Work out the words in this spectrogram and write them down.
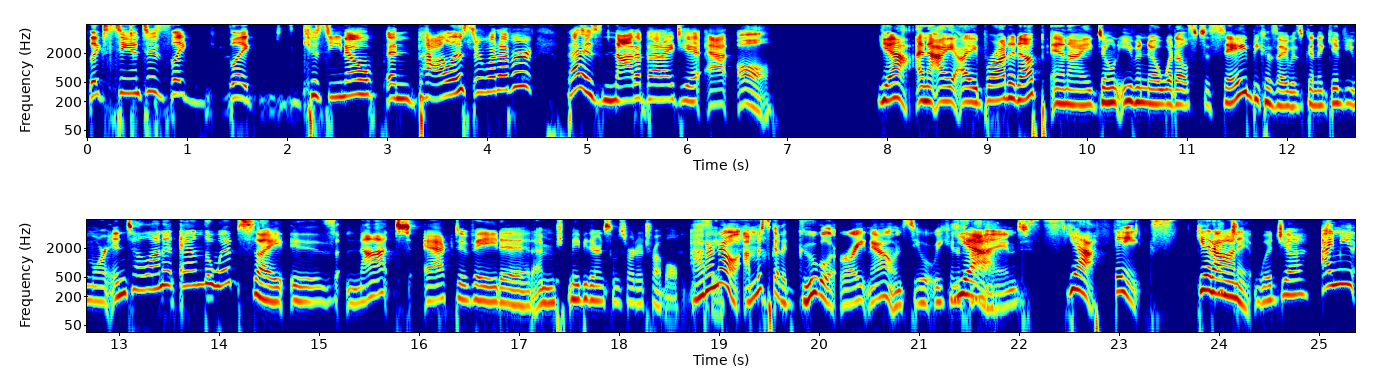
Like Santa's like like casino and palace or whatever. That is not a bad idea at all. Yeah, and I I brought it up and I don't even know what else to say because I was going to give you more intel on it and the website is not activated. I'm maybe they're in some sort of trouble. I don't See. know. I'm just gonna Google it right now and see what we can Yeah. find. Yeah, thanks. Get I on d- it, would you? I mean,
